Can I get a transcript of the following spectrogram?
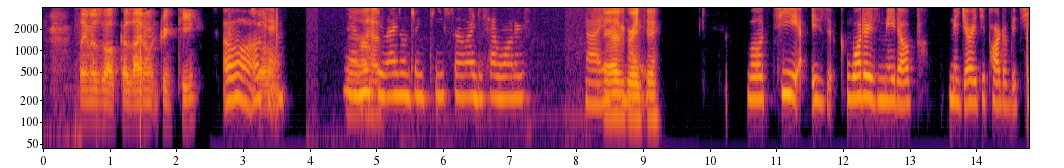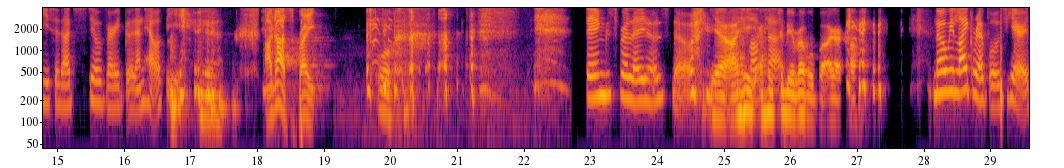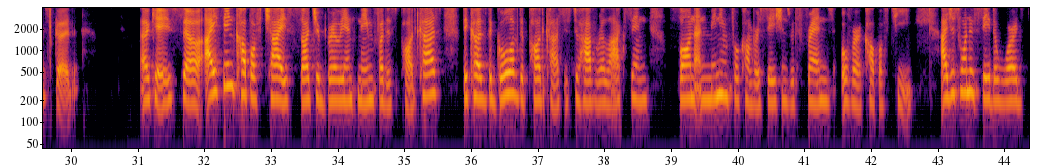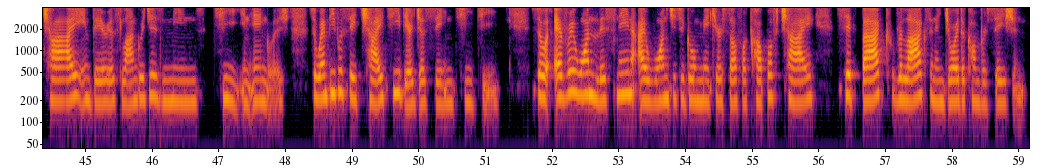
Same as well, because I don't drink tea. Oh, So- okay. Yeah, Yeah, I me have- too. I don't drink tea, so I just have water. Nice. I have green tea. Well, tea is water is made up majority part of the tea, so that's still very good and healthy. Yeah. I got Sprite. Thanks for letting us know. yeah, I hate Love I hate that. to be a rebel, but I got coffee. no, we like rebels here. It's good. Okay, so I think Cup of Chai is such a brilliant name for this podcast because the goal of the podcast is to have relaxing, fun, and meaningful conversations with friends over a cup of tea. I just want to say the word chai in various languages means tea in English. So when people say chai tea, they're just saying tea tea. So everyone listening, I want you to go make yourself a cup of chai, sit back, relax, and enjoy the conversation.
